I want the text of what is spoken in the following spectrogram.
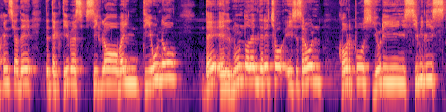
agencia de detectives siglo XXI de El Mundo del Derecho y Cicerón Corpus Juris Civilis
